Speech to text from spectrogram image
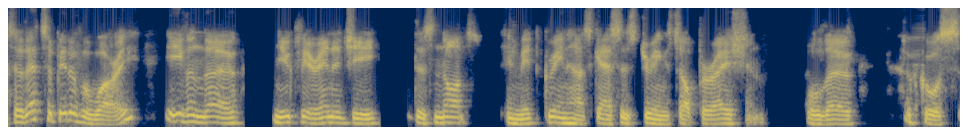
So that's a bit of a worry, even though nuclear energy does not emit greenhouse gases during its operation, although, of course,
